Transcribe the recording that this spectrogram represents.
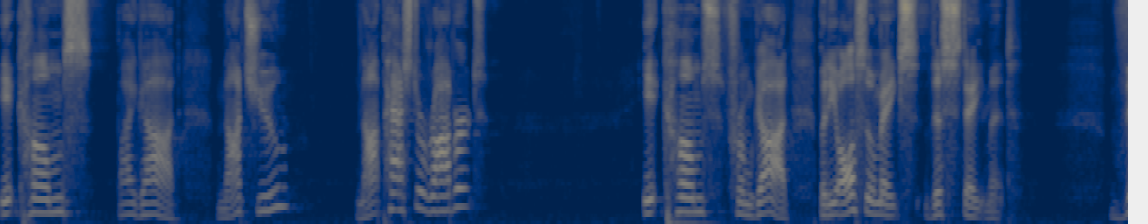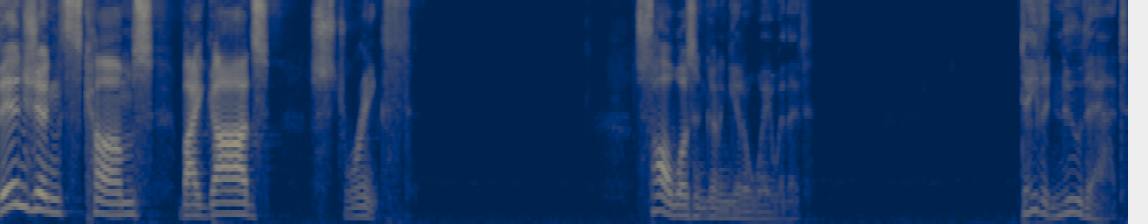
It comes by God, not you, not Pastor Robert. It comes from God. But he also makes this statement Vengeance comes by God's strength. Saul wasn't going to get away with it. David knew that.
